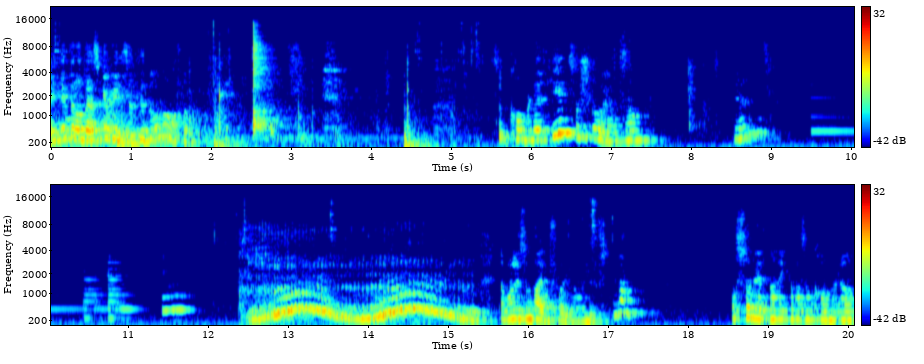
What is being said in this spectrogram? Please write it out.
virkelig ikke trodd jeg skulle vise til noen, altså. Så kommer dere hit, så slår jeg på den. Da må man liksom bare få i gang luften, da. Og så vet man ikke hva som kommer av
